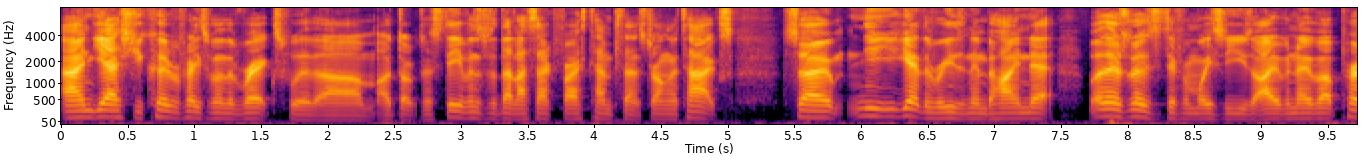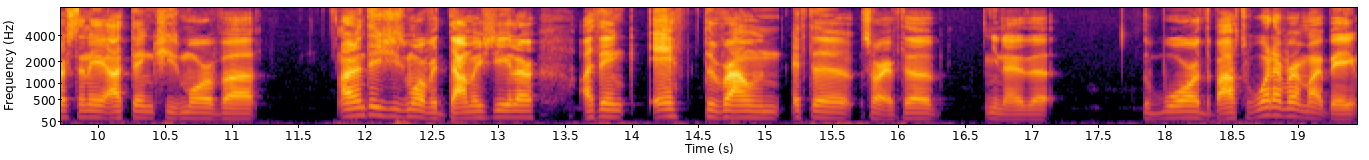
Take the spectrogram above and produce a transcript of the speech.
and yes, you could replace one of the Ricks with um, a Dr. Stevens, but then I sacrifice 10% strong attacks. So you, you, get the reasoning behind it. But there's loads of different ways to use Ivanova. Personally, I think she's more of a. I don't think she's more of a damage dealer. I think if the round, if the sorry, if the you know the the war, the battle, whatever it might be,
